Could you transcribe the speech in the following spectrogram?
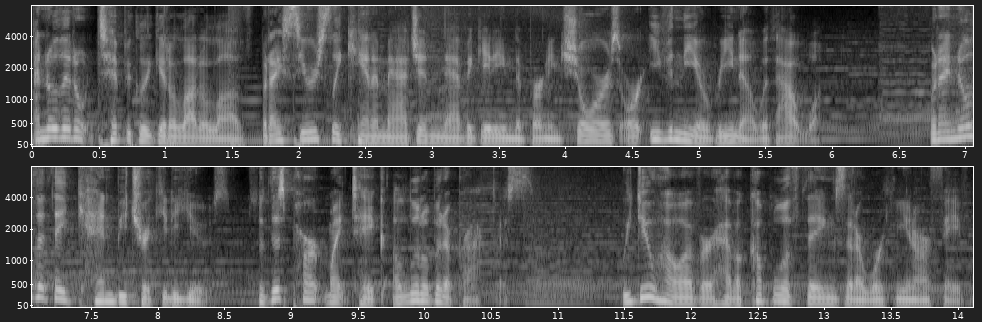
I know they don't typically get a lot of love, but I seriously can't imagine navigating the Burning Shores or even the arena without one. But I know that they can be tricky to use, so this part might take a little bit of practice. We do, however, have a couple of things that are working in our favor.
